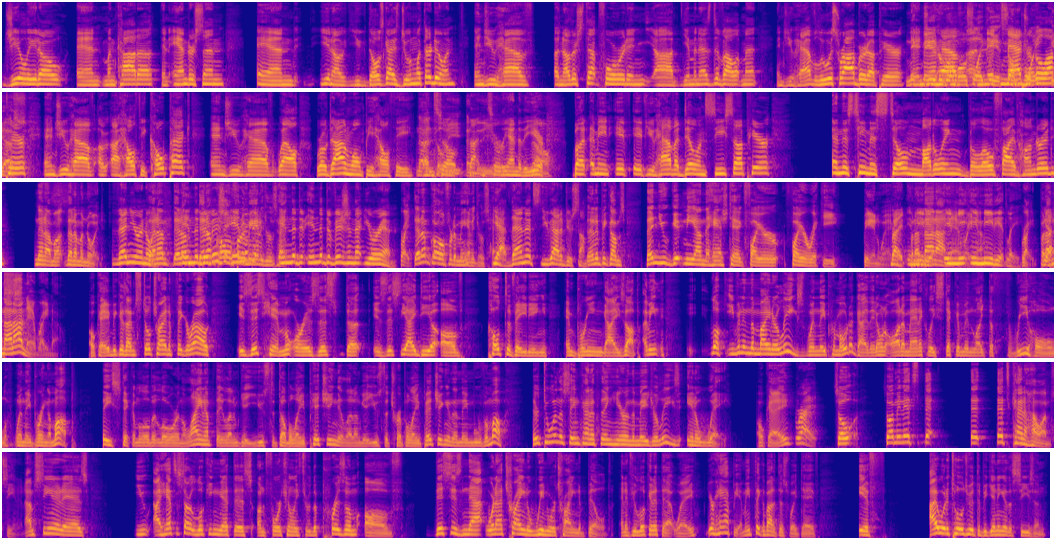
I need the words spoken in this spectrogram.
Giolito and Moncada and Anderson and you know you those guys doing what they're doing and you have another step forward in uh, Jimenez development and you have Luis Robert up here Nick and Madrigal you have most uh, likely Nick Madrigal point, up yes. here and you have a, a healthy Kopech and you have well Rodon won't be healthy Not until until the end not of the until year. the end of the No. year. But I mean, if if you have a Dylan Cease up here, and this team is still muddling below 500, Then I'm then I'm annoyed. then you're annoyed. Then I'm- then I'm- then I'm calling for in the di- manager's in the in the division that you're in. Right. Then I'm calling for the manager's head. Yeah, then it's you got to do something. Then it becomes then you get me on the hashtag fire fire Ricky bandwagon. right, But I'm not on immediate- that imme- right now. immediately. Right. But I'm not on that right now. Okay, because I'm still trying to figure out is this him or is this the is this the idea of cultivating and bringing guys up? I mean, look, even in the minor leagues when they promote a guy, they don't automatically stick him in like the 3 hole when they bring him up. They stick him a little bit lower in the lineup. They let him get used to double A pitching. They let him get used to triple A pitching and then they move him up. They're doing the same kind of thing here in the major leagues in a way. Okay? Right. So so I mean that's that that that's kind of how I'm seeing it. I'm seeing it as you I have to start looking at this unfortunately through the prism of this is not we're not trying to win, we're trying to build. And if you look at it that way, you're happy. I mean, think about it this way, Dave. If I would have told you at the beginning of the season,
